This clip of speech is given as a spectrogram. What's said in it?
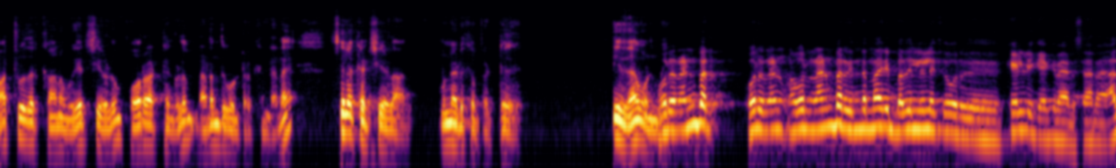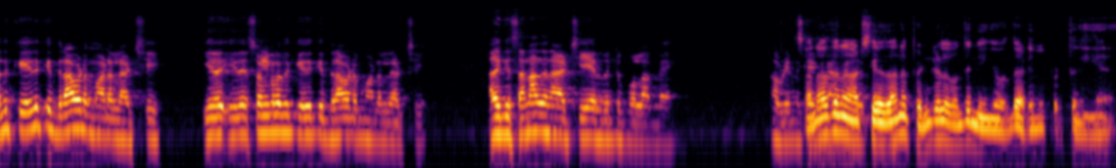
மாற்றுவதற்கான முயற்சிகளும் போராட்டங்களும் நடந்து கொண்டிருக்கின்றன. சில கட்சிகளால் முன்னெடுக்கப்பட்டு இதுதான் உண்மை. ஒரு நண்பர் ஒரு ஒரு நண்பர் இந்த மாதிரி பதில்களுக்கு ஒரு கேள்வி கேட்கிறாரு சார். அதுக்கு எதுக்கு திராவிட மாடல் ஆட்சி? இதை இதை சொல்றதுக்கு எதுக்கு திராவிட மாடல் ஆட்சி? அதுக்கு சனாதன ஆட்சியே இருந்துட்டு போலாமே அப்படின்னு சனாதன. ஆட்சியில தானே பெண்களை வந்து நீங்க வந்து அடிமைப்படுத்துனீங்க.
